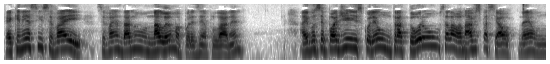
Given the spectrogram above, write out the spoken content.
É que nem assim, você vai, você vai andar no, na lama, por exemplo, lá, né? Aí você pode escolher um trator ou, sei lá, uma nave espacial, né? Um,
